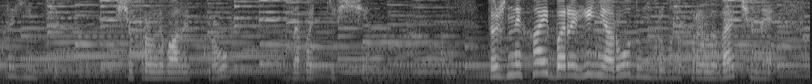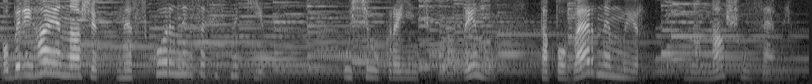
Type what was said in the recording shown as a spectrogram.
українців, що проливали кров за батьківщину. Тож нехай берегиня роду Муромно-Королевеччини оберігає наших нескорених захисників, усю українську родину та поверне мир на нашу землю.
